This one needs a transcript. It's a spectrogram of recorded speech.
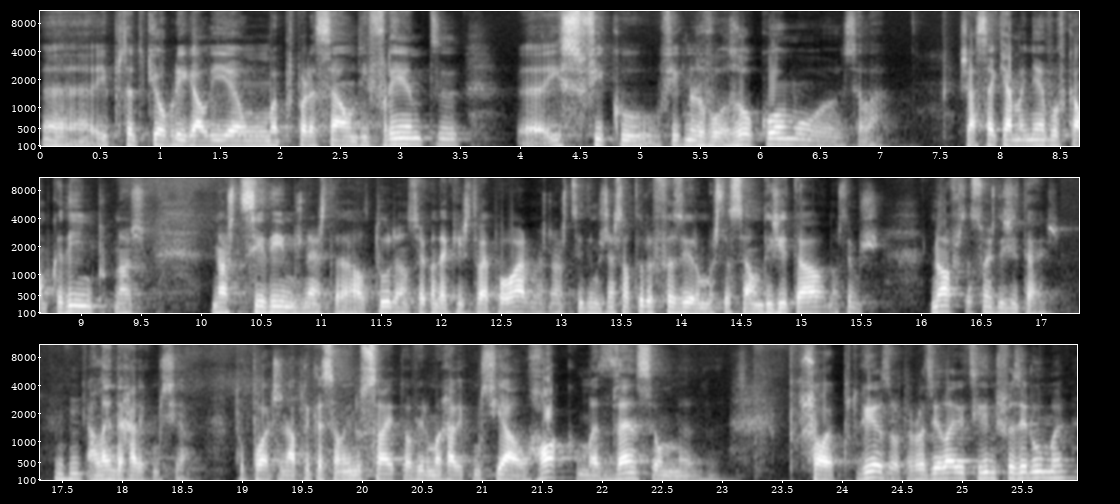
uh, e, portanto, que obriga ali a uma preparação diferente, uh, isso fico, fico nervoso. Ou como, sei lá, já sei que amanhã vou ficar um bocadinho, porque nós, nós decidimos nesta altura, não sei quando é que isto vai para o ar, mas nós decidimos nesta altura fazer uma estação digital, nós temos nove estações digitais uhum. além da rádio comercial. Tu podes, na aplicação e no site, ouvir uma rádio comercial rock, uma dança, uma só portuguesa, outra brasileira, e decidimos fazer uma,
